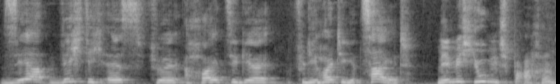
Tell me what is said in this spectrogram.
sehr wichtig ist für, heutige, für die heutige Zeit. Nämlich Jugendsprache.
